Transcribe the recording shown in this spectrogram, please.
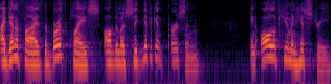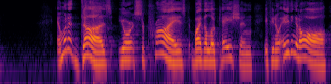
identifies the birthplace of the most significant person in all of human history. And when it does, you're surprised by the location if you know anything at all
